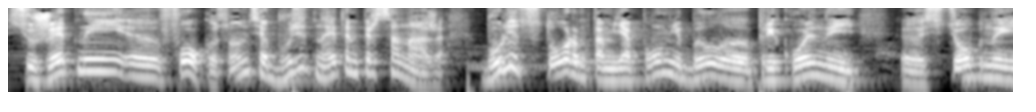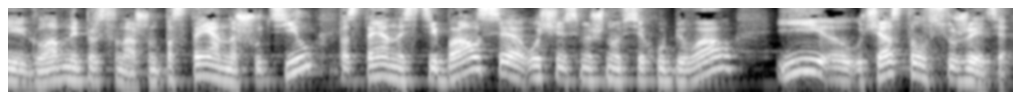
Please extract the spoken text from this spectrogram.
сюжетный э, фокус. Он у тебя будет на этом персонаже. Буллет Сторм, там, я помню, был э, прикольный, э, стебный главный персонаж. Он постоянно шутил, постоянно стебался, очень смешно всех убивал и э, участвовал в сюжете.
